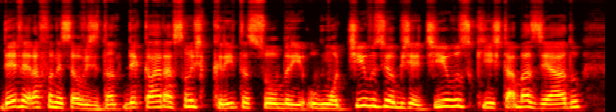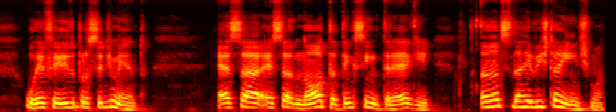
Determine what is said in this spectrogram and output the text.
deverá fornecer ao visitante declaração escrita sobre os motivos e objetivos que está baseado o referido procedimento. Essa, essa nota tem que ser entregue antes da revista íntima.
